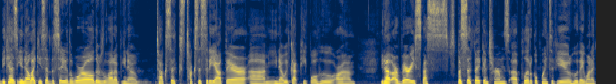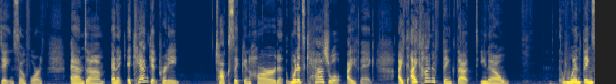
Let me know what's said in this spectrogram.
because you know, like you said, the city of the world, there's a lot of, you know, toxic toxicity out there. Um, you know, we've got people who are um, you know, are very spec- specific in terms of political points of view, who they want to date and so forth. And um and it, it can get pretty toxic and hard and when it's casual, I think. I th- I kind of think that, you know, when things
